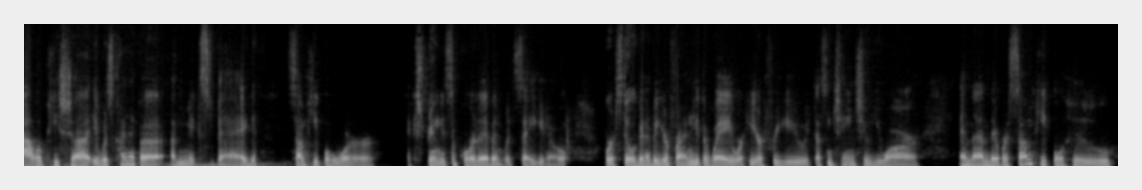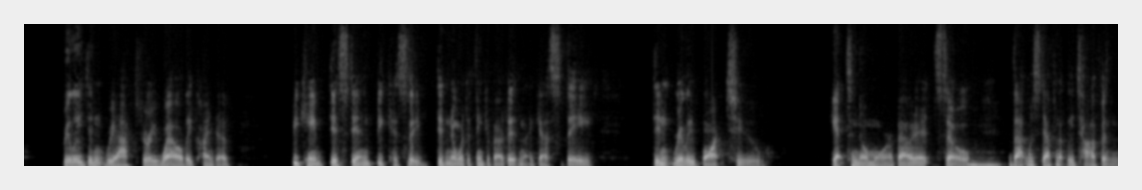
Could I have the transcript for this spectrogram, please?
alopecia, it was kind of a, a mixed bag. Some people were extremely supportive and would say, you know, we're still going to be your friend either way. We're here for you. It doesn't change who you are. And then there were some people who really didn't react very well. They kind of became distant because they didn't know what to think about it. And I guess they didn't really want to get to know more about it. So mm. that was definitely tough. And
